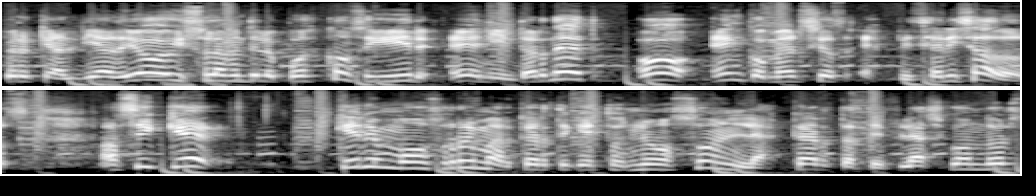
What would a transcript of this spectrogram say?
pero que al día de hoy solamente lo puedes conseguir en internet o en comercios especializados. Así que Queremos remarcarte que estos no son las cartas de Flash Gondors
